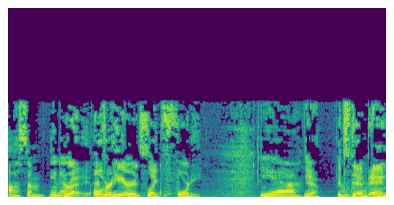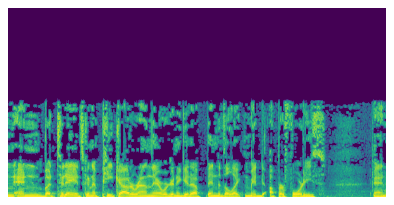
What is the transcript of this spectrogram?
awesome. You know, right over Everything- here, it's like forty. Yeah. Yeah, it's Okay. and and but today it's going to peak out around there. We're going to get up into the like mid upper forties. And,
